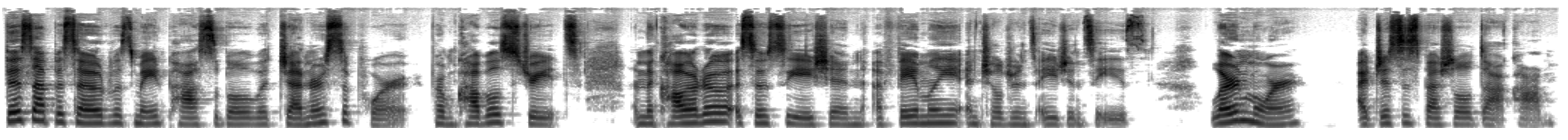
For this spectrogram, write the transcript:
This episode was made possible with generous support from Cobbled Streets and the Colorado Association of Family and Children's Agencies. Learn more at justaspecial.com.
